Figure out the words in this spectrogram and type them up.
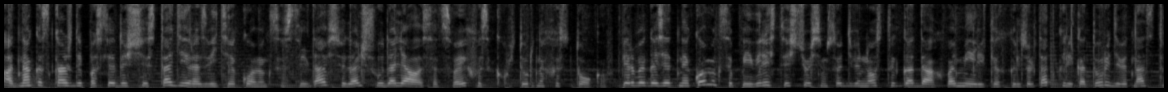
Однако с каждой последующей стадией развития комиксов среда все дальше удалялась от своих высококультурных истоков. Первые газетные комиксы появились в 1890-х годах в Америке как результат карикатуры 19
